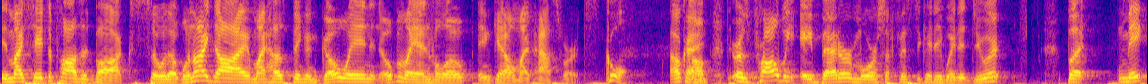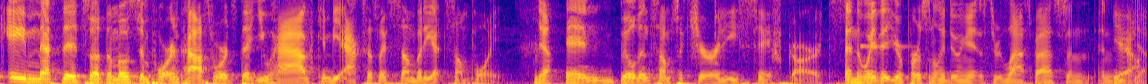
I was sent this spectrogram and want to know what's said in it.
in my safe deposit box so that when I die, my husband can go in and open my envelope and get all my passwords. Cool. Okay. Um, there is probably a better, more sophisticated way to do it, but make a method so that the most important passwords that you have can be accessed by somebody at some point, yeah. and build in some security safeguards. And the way that you're personally doing it is through LastPass and, and Yeah. yeah.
